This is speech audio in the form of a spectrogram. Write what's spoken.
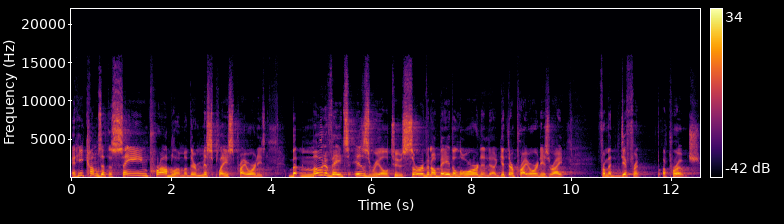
And he comes at the same problem of their misplaced priorities, but motivates Israel to serve and obey the Lord and to get their priorities right from a different approach.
